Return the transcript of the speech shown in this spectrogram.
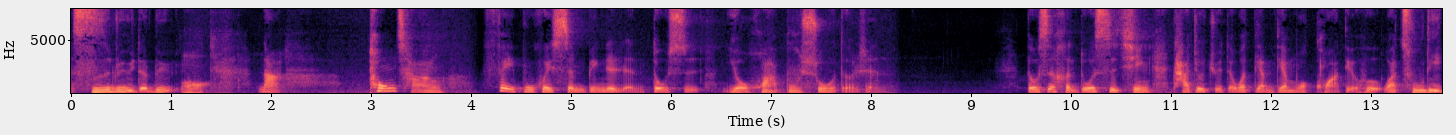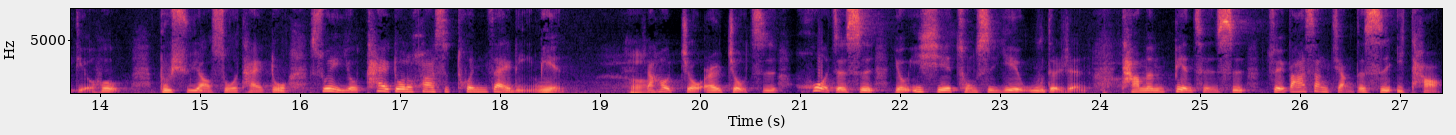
思虑的虑哦。那通常肺部会生病的人，都是有话不说的人。都是很多事情，他就觉得我点点我垮掉后，我处理掉后，不需要说太多，所以有太多的话是吞在里面，哦、然后久而久之，或者是有一些从事业务的人，他们变成是嘴巴上讲的是一套，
